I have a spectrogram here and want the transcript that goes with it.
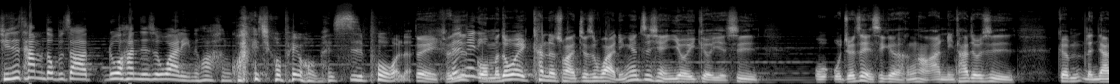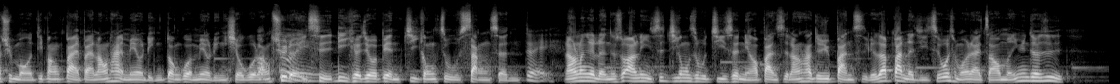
其实他们都不知道，如果他那是外灵的话，很快就被我们识破了。对，可是我们都会看得出来就是外灵，因为之前也有一个也是。我我觉得这也是一个很好案例，他就是跟人家去某个地方拜拜，然后他也没有灵动过，没有灵修过，然后去了一次，立刻就会变济公之物上身。对，然后那个人就说：“啊，你是济公之物机身，你要办事。”然后他就去办事，可是他办了几次，为什么会来找我们？因为就是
